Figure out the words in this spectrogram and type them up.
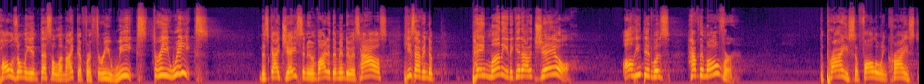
Paul was only in Thessalonica for three weeks. Three weeks. This guy, Jason, who invited them into his house, he's having to pay money to get out of jail. All he did was have them over. The price of following Christ.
